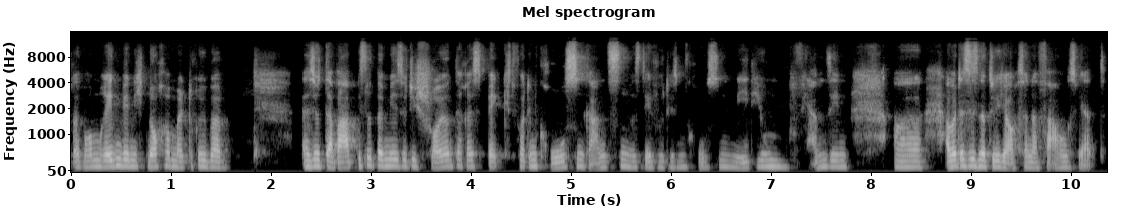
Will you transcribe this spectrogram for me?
warum reden wir nicht noch einmal drüber? Also da war ein bisschen bei mir so die Scheu und der Respekt vor dem großen Ganzen, was der vor diesem großen Medium, Fernsehen. Äh, aber das ist natürlich auch sein Erfahrungswert.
